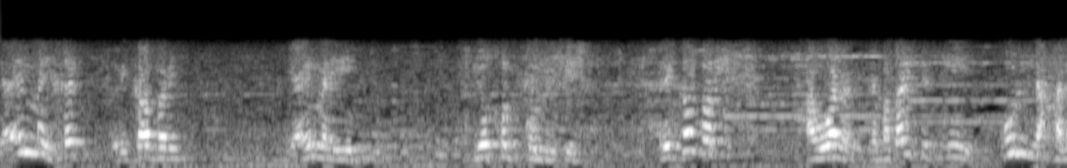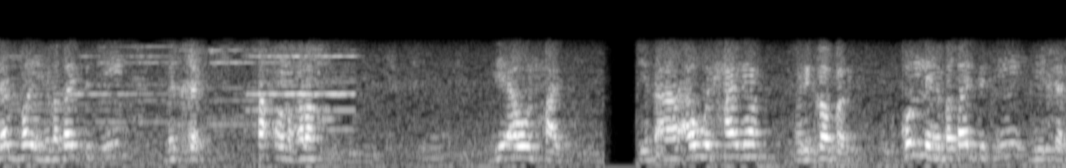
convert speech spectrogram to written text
يا إما يخف recovery يا إما إيه؟ يدخل في complication recovery اولا hepatitis A؟ كل حالات باي hepatitis A؟ بتخف. صح ولا غلط؟ دي أول حاجة. يبقى أول حاجة recovery كل hepatitis A؟ بيخف.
